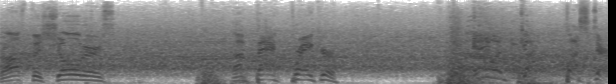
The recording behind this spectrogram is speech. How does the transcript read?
Off the shoulders. A backbreaker. Into a gutbuster.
